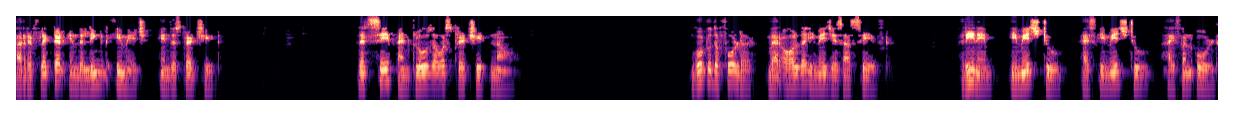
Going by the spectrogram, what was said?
are reflected in the linked image in the spreadsheet. Let's save and close our spreadsheet now. Go to the folder where all the images are saved. Rename image2 as image2-old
